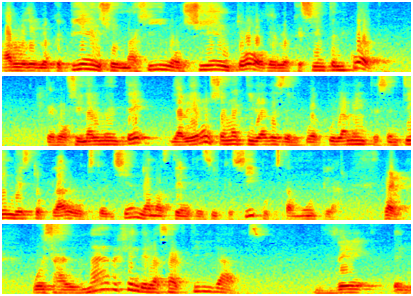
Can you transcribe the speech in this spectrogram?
Hablo de lo que pienso, imagino, siento o de lo que siente mi cuerpo. Pero finalmente, ya vieron, son actividades del cuerpo y la mente. ¿Se entiende esto claro lo que estoy diciendo? Nada más tienen que decir que sí, porque está muy claro. Bueno, pues al margen de las actividades del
